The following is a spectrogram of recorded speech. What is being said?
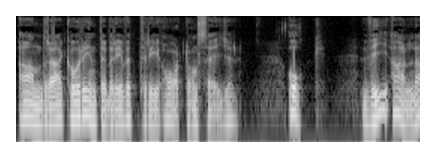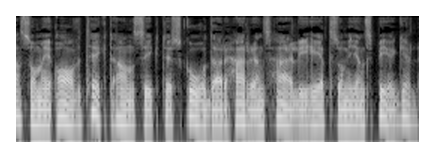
Andra Korinthierbrevet 3.18 säger och vi alla som med avtäckt ansikte skådar Herrens härlighet som i en spegel,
